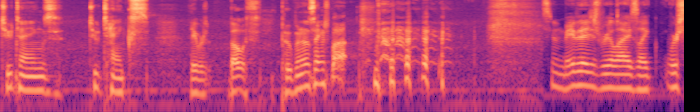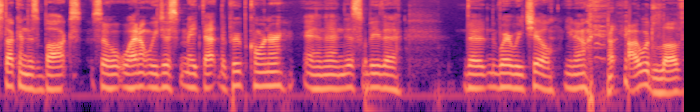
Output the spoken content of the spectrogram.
two tangs, two tanks, they were both pooping in the same spot. So maybe they just realized like we're stuck in this box. So why don't we just make that the poop corner, and then this will be the the where we chill. You know. I would love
